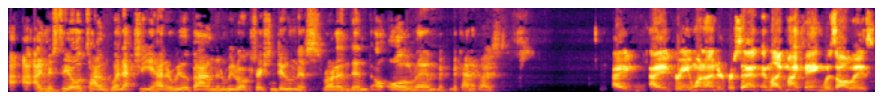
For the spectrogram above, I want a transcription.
I, I miss the old times when actually you had a real band and real orchestration doing this rather than all- um, me- mechanized. I I agree one hundred percent. And like my thing was always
